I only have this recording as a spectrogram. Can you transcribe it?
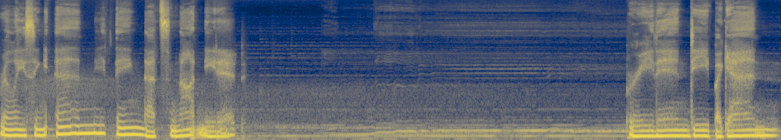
releasing anything that's not needed. Breathe in deep again,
